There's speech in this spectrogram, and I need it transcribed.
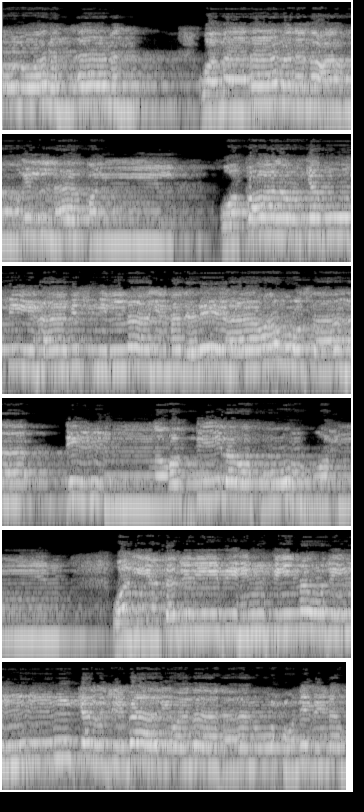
القول ومن آمن وما آمن معه إلا قليل وقال اركبوا فيها بسم الله مجريها ومرساها إن ربي لغفور رحيم وهي تجري بهم في موج كالجبال ونادى نوح ابنه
